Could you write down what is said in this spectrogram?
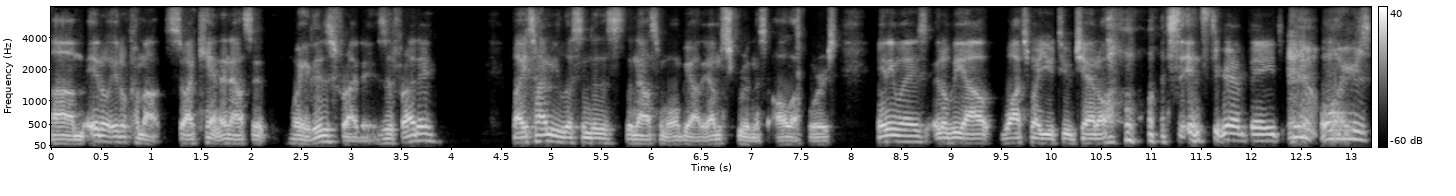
Um, it'll it'll come out, so I can't announce it. Wait, it is Friday. Is it Friday? By the time you listen to this, the announcement won't be out. I'm screwing this all up worse. Anyways, it'll be out. Watch my YouTube channel. Watch the Instagram page. Warriors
